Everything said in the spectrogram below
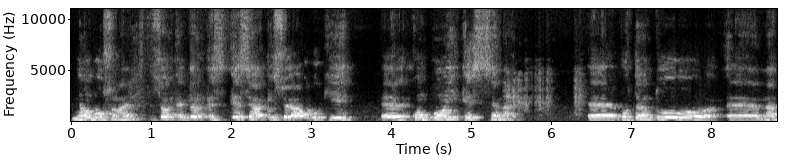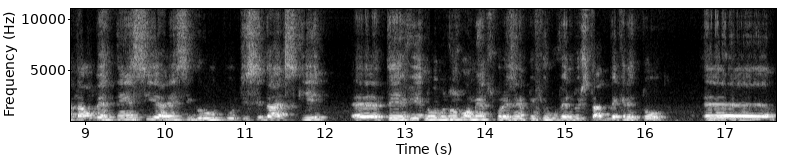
não bolsonaristas. Então, então esse, é, isso é algo que é, compõe esse cenário. É, portanto, é, Natal pertence a esse grupo de cidades que é, teve, no, nos momentos, por exemplo, em que o governo do estado decretou é,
